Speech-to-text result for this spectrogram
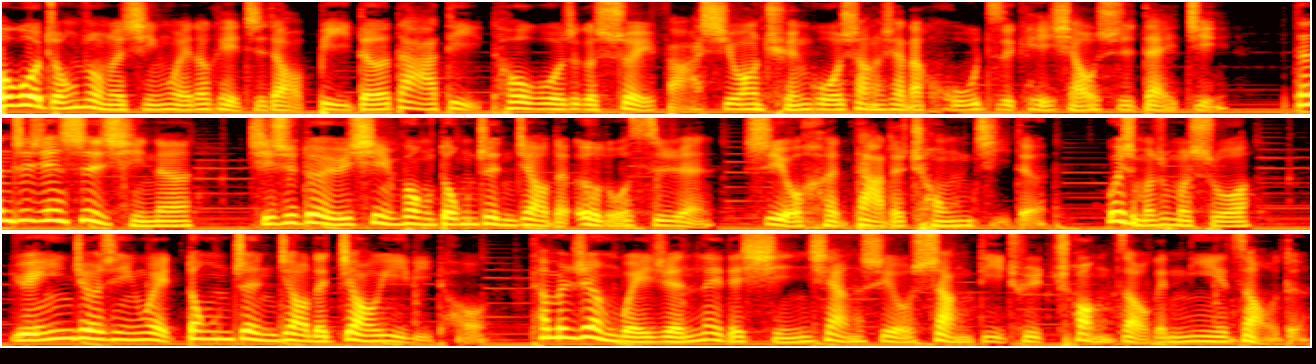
透过种种的行为都可以知道，彼得大帝透过这个税法，希望全国上下的胡子可以消失殆尽。但这件事情呢，其实对于信奉东正教的俄罗斯人是有很大的冲击的。为什么这么说？原因就是因为东正教的教义里头，他们认为人类的形象是由上帝去创造跟捏造的。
